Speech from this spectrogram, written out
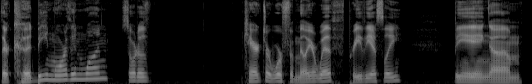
there could be more than one sort of character we're familiar with previously being um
